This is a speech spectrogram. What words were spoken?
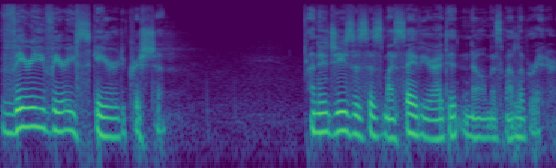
very, very scared Christian. I knew Jesus as my Savior. I didn't know Him as my liberator.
